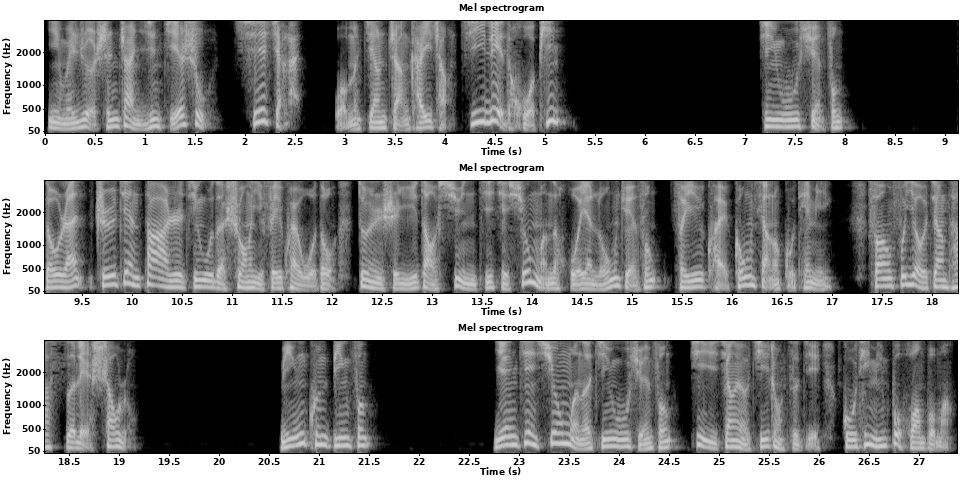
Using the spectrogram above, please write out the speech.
因为热身战已经结束，接下来我们将展开一场激烈的火拼。”金乌旋风。陡然，只见大日金乌的双翼飞快舞动，顿时一道迅疾且凶猛的火焰龙卷风飞快攻向了古天明，仿佛要将他撕裂烧融。明坤冰封。眼见凶猛的金乌旋风即将要击中自己，古天明不慌不忙，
